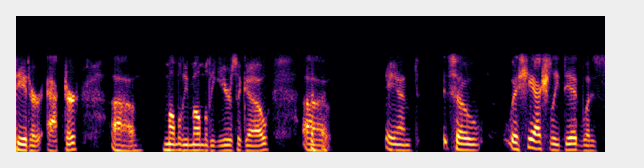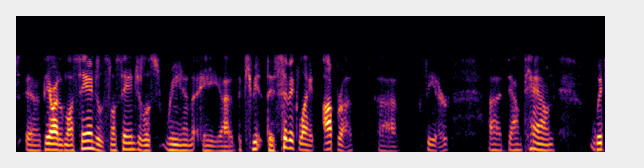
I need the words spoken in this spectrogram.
theater actor. Uh, mumbledy mumbledy years ago, uh, and so what she actually did was uh, they are in Los Angeles. Los Angeles ran a uh, the, the Civic Light Opera uh, Theater uh, downtown, which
